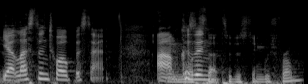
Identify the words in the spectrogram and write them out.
Yeah, less than 12%. Um, and because what's then that to distinguish from?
